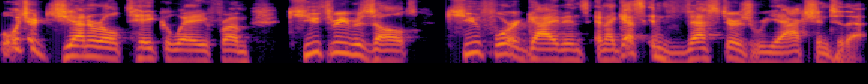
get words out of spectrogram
What was your general takeaway from Q3 results, Q4 guidance, and I guess investors' reaction to that?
